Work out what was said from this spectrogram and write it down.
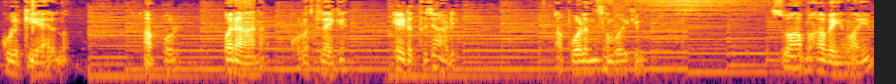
കുളിക്കുകയായിരുന്നു. അപ്പോൾ ഒരാന കുളത്തിലേക്ക് എടുത്തു ചാടി. അപ്പോൾ എന്ത് സംഭവിക്കും? സ്വാഭാവികമായും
